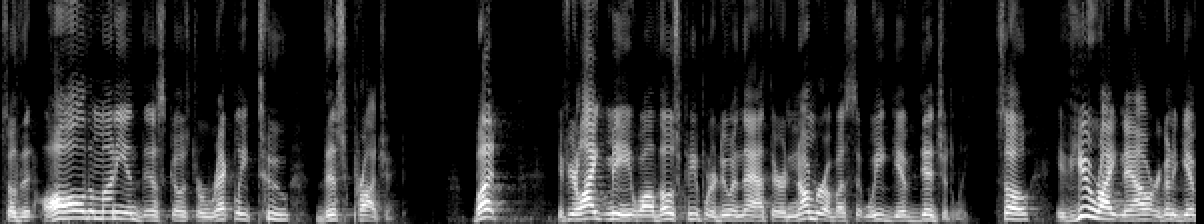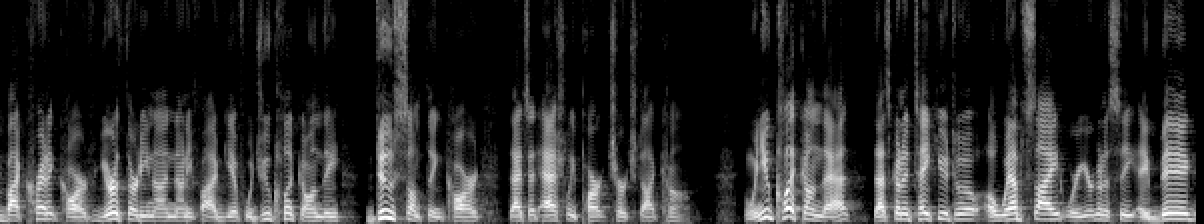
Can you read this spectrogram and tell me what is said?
so that all the money in this goes directly to this project. But if you're like me, while those people are doing that, there are a number of us that we give digitally. So if you right now are going to give by credit card your $39.95 gift, would you click on the Do Something card. That's at ashleyparkchurch.com. And when you click on that, that's going to take you to a, a website where you're going to see a big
